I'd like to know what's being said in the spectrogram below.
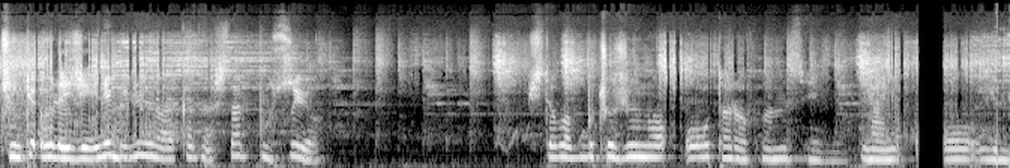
Çünkü öleceğini biliyor arkadaşlar pusuyor. İşte bak bu çocuğun o, o taraflarını seviyor. Yani o yönü.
